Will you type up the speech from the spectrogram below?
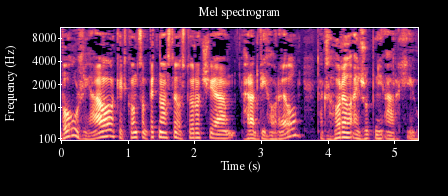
bohužiaľ, keď koncom 15. storočia hrad vyhorel, tak zhorel aj župný archív.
